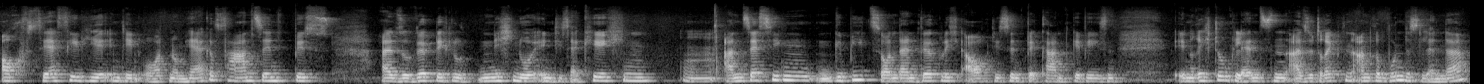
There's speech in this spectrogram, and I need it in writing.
auch sehr viel hier in den Orten umhergefahren sind, bis also wirklich nicht nur in dieser Kirchen ansässigen Gebiet, sondern wirklich auch, die sind bekannt gewesen in Richtung Lenzen, also direkt in andere Bundesländer.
